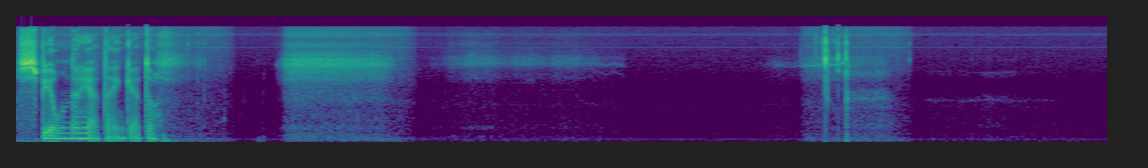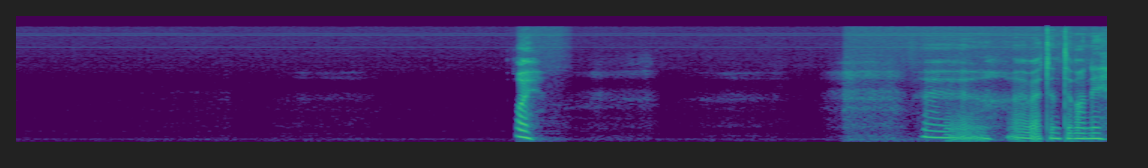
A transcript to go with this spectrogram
spioner helt enkelt. Då. Oj. Eh, jag vet inte vad ni...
